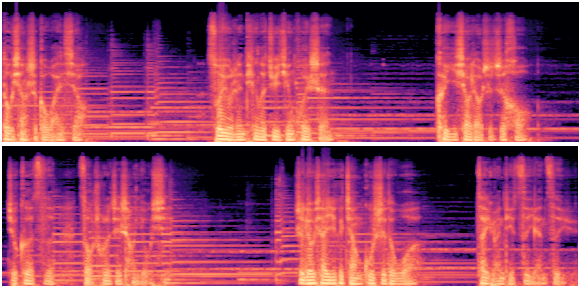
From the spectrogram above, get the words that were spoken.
都像是个玩笑，所有人听得聚精会神，可一笑了之之后，就各自走出了这场游戏，只留下一个讲故事的我，在原地自言自语。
